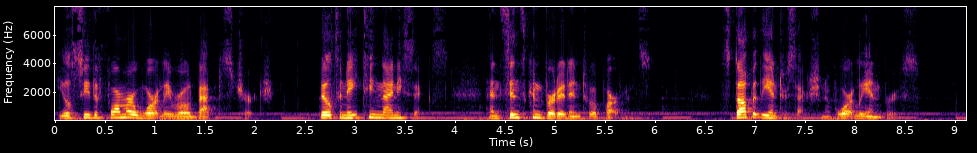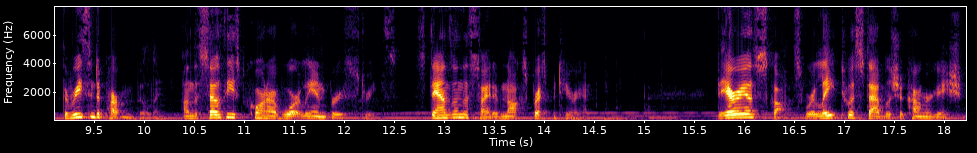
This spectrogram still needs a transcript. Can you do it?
you'll see the former Wortley Road Baptist Church, built in 1896 and since converted into apartments. Stop at the intersection of Wortley and Bruce. The recent apartment building, on the southeast corner of Wortley and Bruce Streets, stands on the site of Knox Presbyterian. The area's Scots were late to establish a congregation,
